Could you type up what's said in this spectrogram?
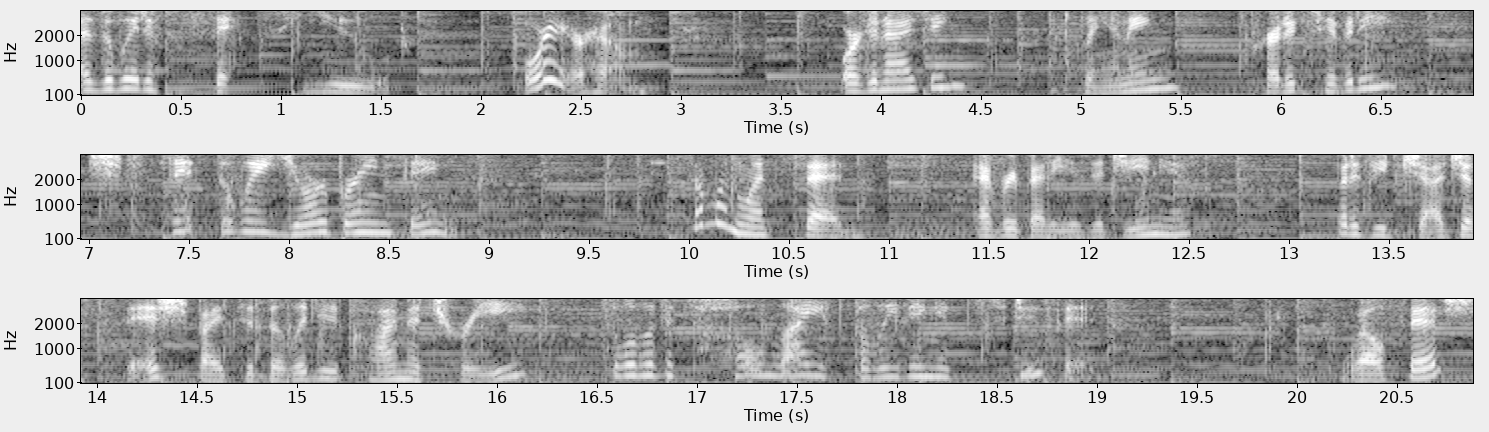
as a way to fix you or your home. Organizing, planning, productivity should fit the way your brain thinks. Someone once said, Everybody is a genius, but if you judge a fish by its ability to climb a tree, it will live its whole life believing it's stupid. Well, fish,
